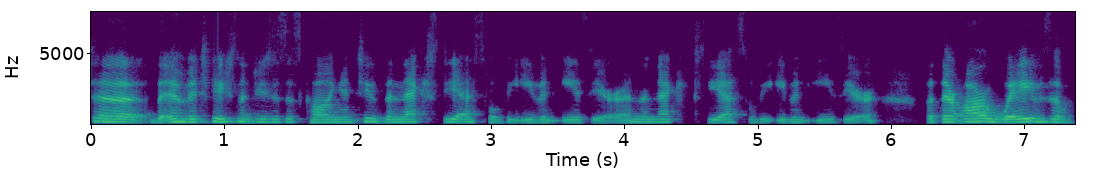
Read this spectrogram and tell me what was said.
to the invitation that Jesus is calling into, the next yes will be even easier, and the next yes will be even easier. But there are waves of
